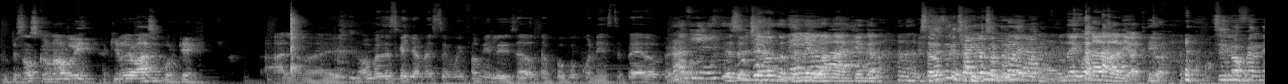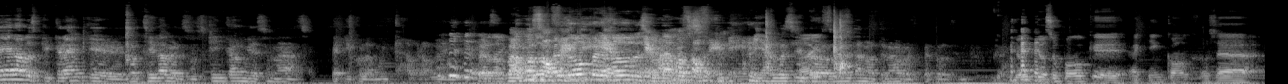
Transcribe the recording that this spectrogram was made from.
Empezamos con Orly. ¿A quién le vas y por qué? A la madre. No, pues es que yo no estoy muy familiarizado tampoco con este pedo, pero. Nadie. Es un chango contra una iguana, ¿quién gana? ¿Y sabes un chango contra una iguana? Una iguana radioactiva. Sin ofender a los que creen que Godzilla vs. King Kong es una película muy cabrón. güey. Perdón, Vamos a perdón, ofender, pero no lo que respetamos. vamos a ofender y algo así, Ay, pero neta no tenemos respeto. Yo, yo supongo que a King Kong, o sea,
